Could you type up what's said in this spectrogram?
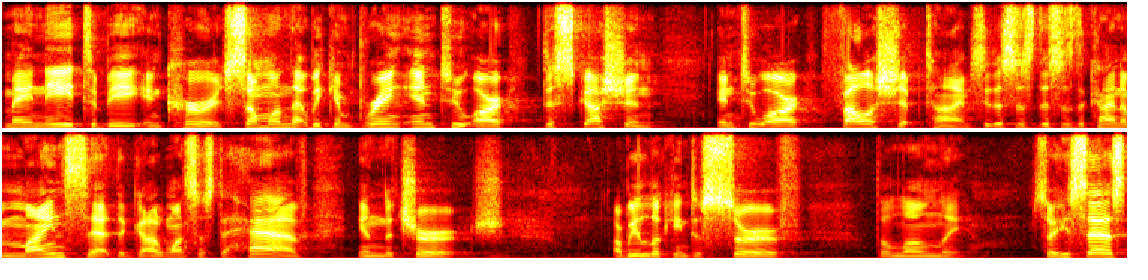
may need to be encouraged, someone that we can bring into our discussion, into our fellowship time? See, this is, this is the kind of mindset that God wants us to have in the church. Are we looking to serve the lonely? So he says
